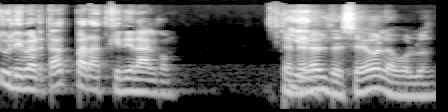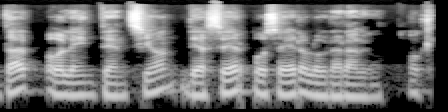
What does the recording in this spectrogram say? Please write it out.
tu libertad para adquirir algo. Tener el deseo, la voluntad o la intención de hacer, poseer o lograr algo. Ok.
